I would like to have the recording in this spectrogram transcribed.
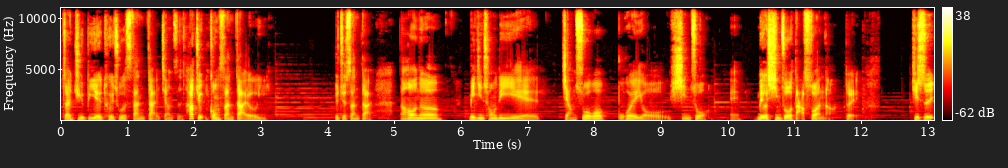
在 GBA 推出了三代这样子，它就一共三代而已，就就三代。然后呢，秘境重里也讲说不会有新作，哎，没有新作打算呐，对。其实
